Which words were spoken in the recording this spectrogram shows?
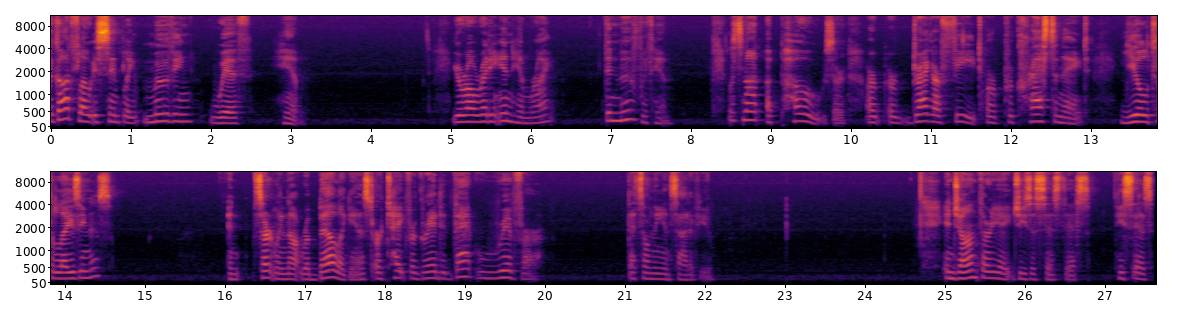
The God flow is simply moving with Him. You're already in Him, right? Then move with Him. Let's not oppose or, or, or drag our feet or procrastinate, yield to laziness, and certainly not rebel against or take for granted that river that's on the inside of you. In John 38, Jesus says this He says,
